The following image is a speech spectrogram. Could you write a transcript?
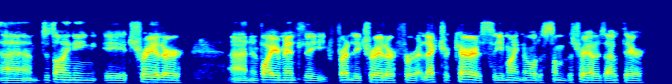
um, designing a trailer an environmentally friendly trailer for electric cars. So you might notice some of the trailers out there,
